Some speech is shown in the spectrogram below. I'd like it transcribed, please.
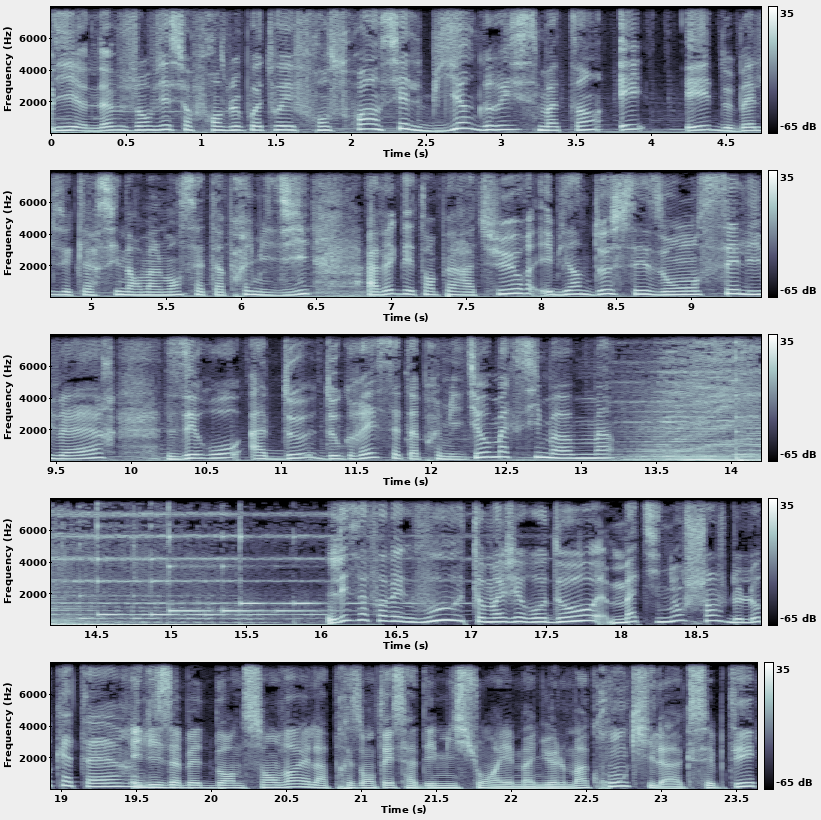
9 janvier sur France Bleu Poitou et France 3, un ciel bien gris ce matin et et de belles éclaircies normalement cet après-midi avec des températures eh bien de saison, c'est l'hiver, 0 à 2 degrés cet après-midi au maximum. Les infos avec vous, Thomas Géraudot. Matignon change de locataire. Elisabeth Borne s'en va. Elle a présenté sa démission à Emmanuel Macron, qui l'a accepté.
